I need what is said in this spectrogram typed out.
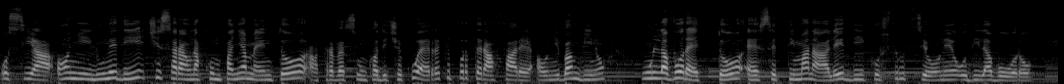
ossia ogni lunedì ci sarà un accompagnamento attraverso un codice QR che porterà a fare a ogni bambino un lavoretto eh, settimanale di costruzione o di lavoro.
